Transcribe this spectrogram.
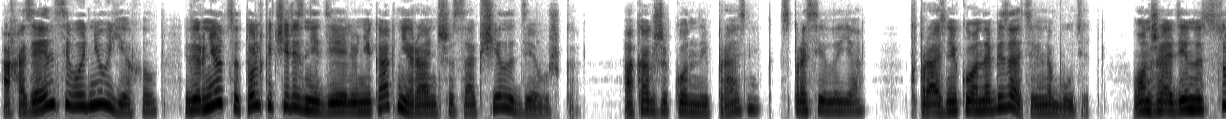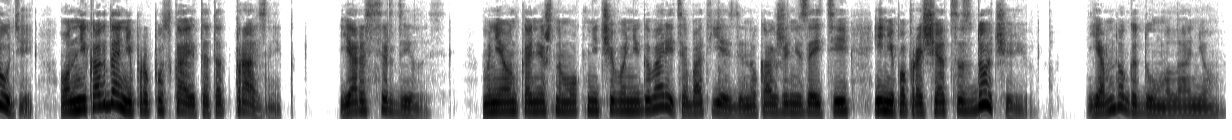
А хозяин сегодня уехал. Вернется только через неделю, никак не раньше, сообщила девушка. «А как же конный праздник?» — спросила я. К празднику он обязательно будет. Он же один из судей. Он никогда не пропускает этот праздник. Я рассердилась. Мне он, конечно, мог ничего не говорить об отъезде, но как же не зайти и не попрощаться с дочерью? Я много думала о нем.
